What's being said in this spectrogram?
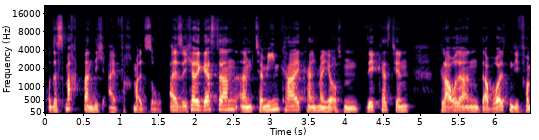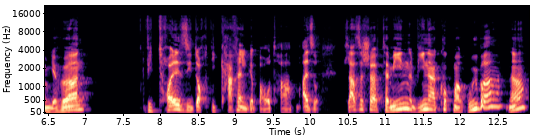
Und das macht man nicht einfach mal so. Also ich hatte gestern ähm, Termin, Kai, kann ich mal hier aus dem Seekästchen plaudern. Da wollten die von mir hören, wie toll sie doch die Kacheln gebaut haben. Also klassischer Termin, Wiener, guck mal rüber, ne?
